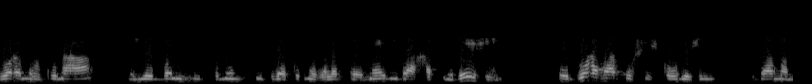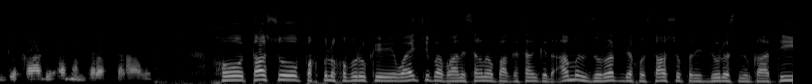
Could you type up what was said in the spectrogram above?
دوه ملکونه یو بل په منځ کې د کوم غلط فهمۍ دا ختمېدای شي او دوه دا کوشش کولی شي دا منطقه د امن طرف ته راوړي خو تاسو په خپل خبرو کې وایي چې په افغانستان او پاکستان کې د امن ضرورت دی خو تاسو په دې 12 نکاتی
